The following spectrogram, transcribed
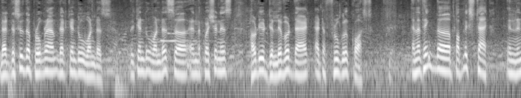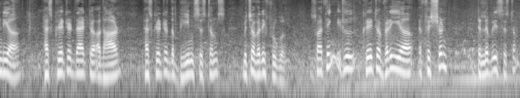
that this is the program that can do wonders. It can do wonders, uh, and the question is, how do you deliver that at a frugal cost? And I think the public stack in India has created that uh, Aadhaar, has created the BHIM systems, which are very frugal. So I think it will create a very uh, efficient delivery system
